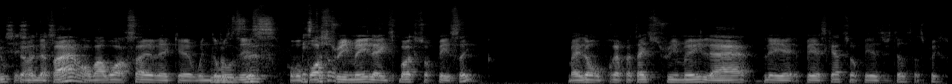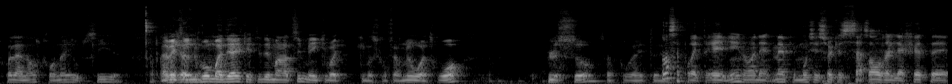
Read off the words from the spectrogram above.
U qui permet ça de le faire. On va avoir ça avec euh, Windows, Windows 10. 10. On va Mais pouvoir streamer la Xbox sur PC. Ben là, on pourrait peut-être streamer la Play- PS4 sur PS Vita. Ça se peut que ce soit l'annonce qu'on ait aussi. euh, avec le nouveau modèle qui a été démenti, mais qui va, qui va se confirmer au E3. Plus ça, ça pourrait être. euh, Non, ça pourrait être très bien, là, honnêtement. Puis moi, c'est sûr que si ça sort, je l'achète. euh,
